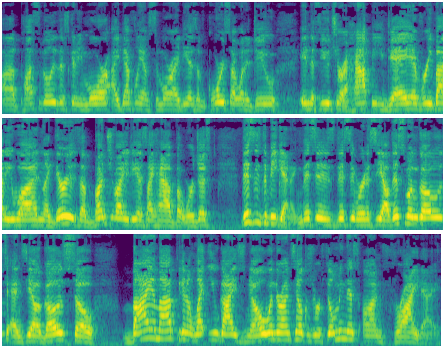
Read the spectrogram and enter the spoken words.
a possibility there's going to be more. I definitely have some more ideas. Of course, I want to do in the future a happy day, everybody one. Like there is a bunch of ideas I have, but we're just, this is the beginning. This is, this is, we're going to see how this one goes and see how it goes. So buy them up. I'm going to let you guys know when they're on sale because we're filming this on Friday.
